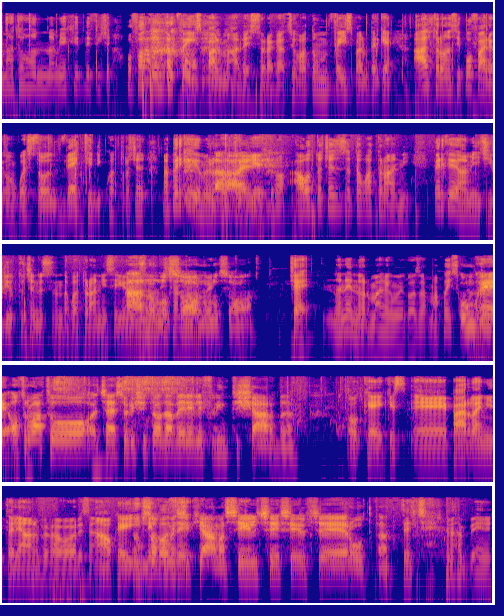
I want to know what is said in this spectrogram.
Madonna mia, che deficiente. Ho fatto un facepalm adesso, ragazzi. Ho fatto un facepalm perché altro non si può fare con questo vecchio di 400. Ma perché io me lo porto Dai. dietro? Ha 874 anni. Perché io ho amici di 874 anni se io ah, non sono lo 19? so, non lo so. Cioè, non è normale come cosa. Ma poi scusa. Comunque ho trovato, cioè sono riuscito ad avere le flint shard. Ok, che, eh, parla in italiano per favore. Ah, ok. Non le so cose... come si chiama, selce, selce rotta. Selce, va bene.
